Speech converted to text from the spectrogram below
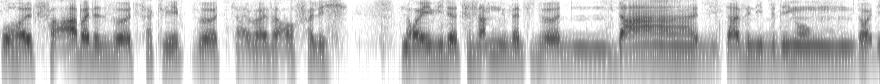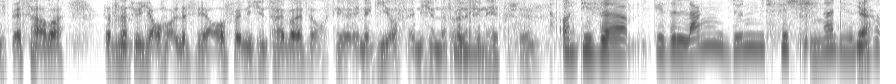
wo Holz verarbeitet wird, verklebt wird, teilweise auch völlig neu wieder zusammengesetzt wird. Da, da sind die Bedingungen deutlich besser, aber das ist natürlich auch alles sehr aufwendig und teilweise auch sehr energieaufwendig, um das alles Mhm. herzustellen. Und diese, diese langen, dünnen Fichten, ne, die sind ja, Ja. so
